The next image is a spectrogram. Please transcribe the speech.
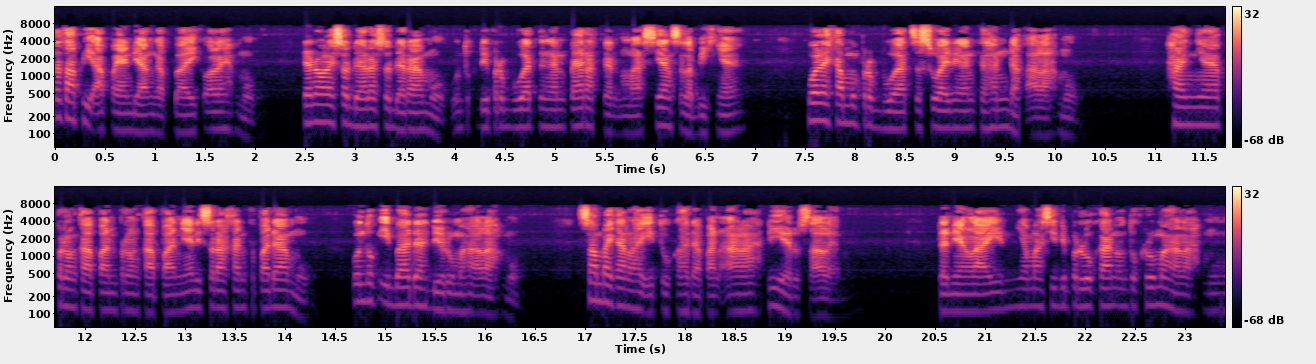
tetapi apa yang dianggap baik olehmu dan oleh saudara-saudaramu untuk diperbuat dengan perak dan emas yang selebihnya, boleh kamu perbuat sesuai dengan kehendak Allahmu. Hanya perlengkapan-perlengkapannya diserahkan kepadamu untuk ibadah di rumah Allahmu. Sampaikanlah itu ke hadapan Allah di Yerusalem. Dan yang lain yang masih diperlukan untuk rumah Allahmu,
